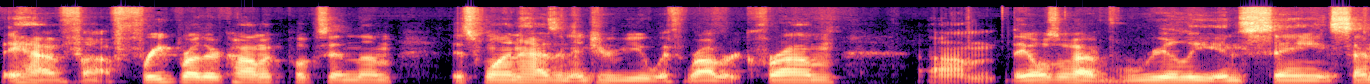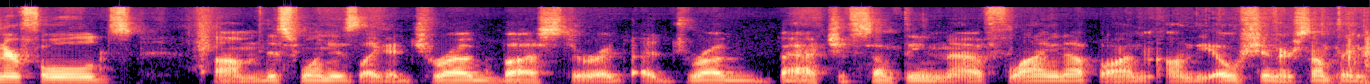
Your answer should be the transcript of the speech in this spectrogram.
they have uh, Freak Brother comic books in them. This one has an interview with Robert Crumb. Um, they also have really insane centerfolds. Um, this one is like a drug bust or a, a drug batch of something uh, flying up on on the ocean or something.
